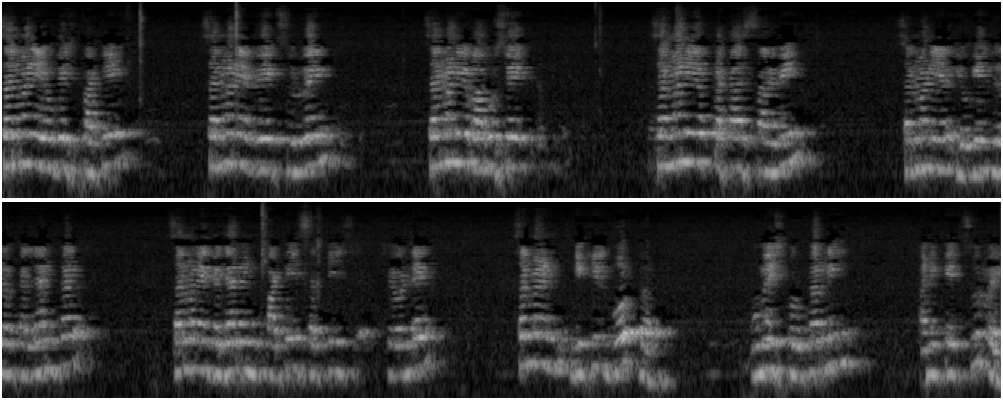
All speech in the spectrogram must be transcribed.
सन्माननीय योगेश पाटील सन्माननीय विवेक सुर्वे सन्माननीय बाबू शेख सन्माननीय प्रकाश साळवी सन्माननीय योगेंद्र कल्याणकर सन्माननीय गजानन पाटील सतीश शेवंडे सन्मान निखिल बोरकर उमेश कुलकर्णी अनिकेत सुर्वे.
